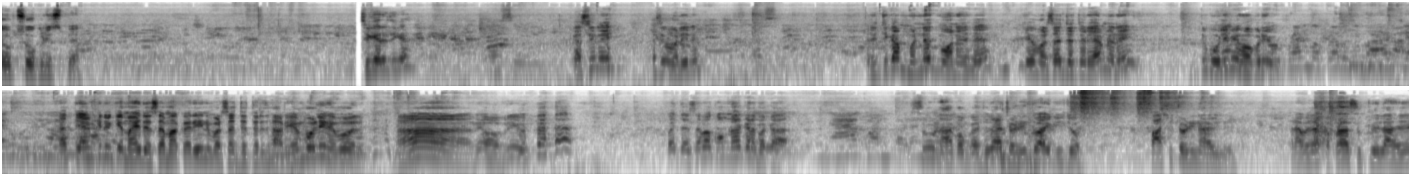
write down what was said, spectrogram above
ચૌદસો ઓગણીસ રૂપિયા. શી કરે રીતિકા કશું નહીં? કશું બોલી ને? રીતિકા, મને જ મોને છે કે વરસાદ જતો રહે એમ ને નહીં? તું બોલી મેં હોભર્યું. ના તેમ કીધું કે મારી દશામાં કરીને વરસાદ જતો રહે સારું એમ બોલી ને બોલ. હા, મેં હોભર્યું. પણ દશામાં કોમ ના કરે બકા. શું ના કોમ કરે જો ચડીને તો આવી ગઈ જો પાછું ચડીને આવ્યું છે અને આ બધા કપડાં સૂકવેલા છે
